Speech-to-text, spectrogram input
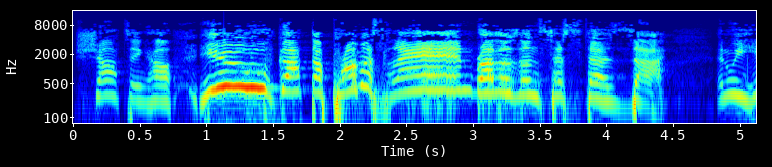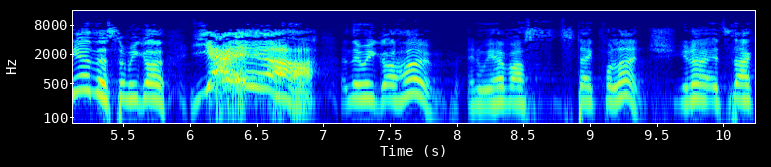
shouting how, you've got the promised land, brothers and sisters. And we hear this and we go, yeah! And then we go home and we have our steak for lunch. You know, it's like,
